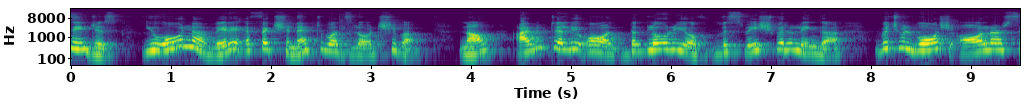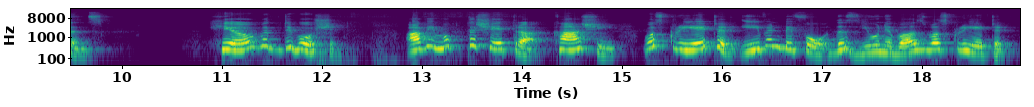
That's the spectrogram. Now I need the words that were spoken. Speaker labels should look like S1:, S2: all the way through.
S1: sages, you all are very affectionate towards Lord Shiva. Now I will tell you all the glory of Visveshwara Linga, which will wash all our sins. Here with devotion. Avimukta Kshetra, Kashi, was created even before this universe was created.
